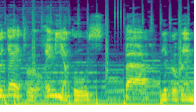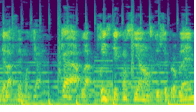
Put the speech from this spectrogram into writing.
peut être remis en cause par le problème de la faim mondiale. Car la prise de conscience de ce problème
